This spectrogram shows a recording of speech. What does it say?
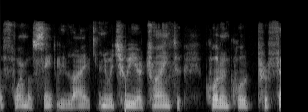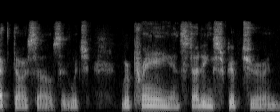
a form of saintly life in which we are trying to, quote unquote, perfect ourselves, in which we're praying and studying scripture and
